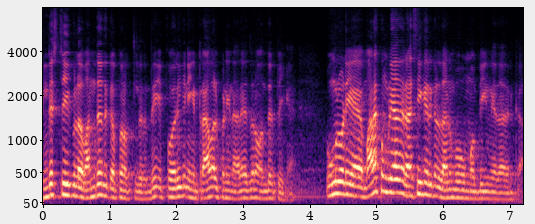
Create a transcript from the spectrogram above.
இண்டஸ்ட்ரிக்குள்ள வந்ததுக்கு அப்புறத்துல இருந்து இப்போ வரைக்கும் நீங்க டிராவல் பண்ணி நிறைய தூரம் வந்திருப்பீங்க. உங்களுடைய மறக்க முடியாத ரசிகர்கள் அனுபவம் அப்படின்னு ஏதாவது இருக்கா?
